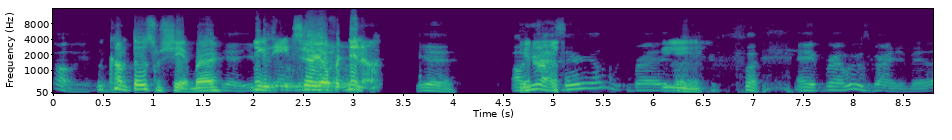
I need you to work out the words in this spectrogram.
Oh yeah. We come through some shit, bro. Yeah, you Niggas eat cereal for dinner. Yeah. Oh, You you, know? had cereal, bro. Yeah. hey, bro, we was grinding, man.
